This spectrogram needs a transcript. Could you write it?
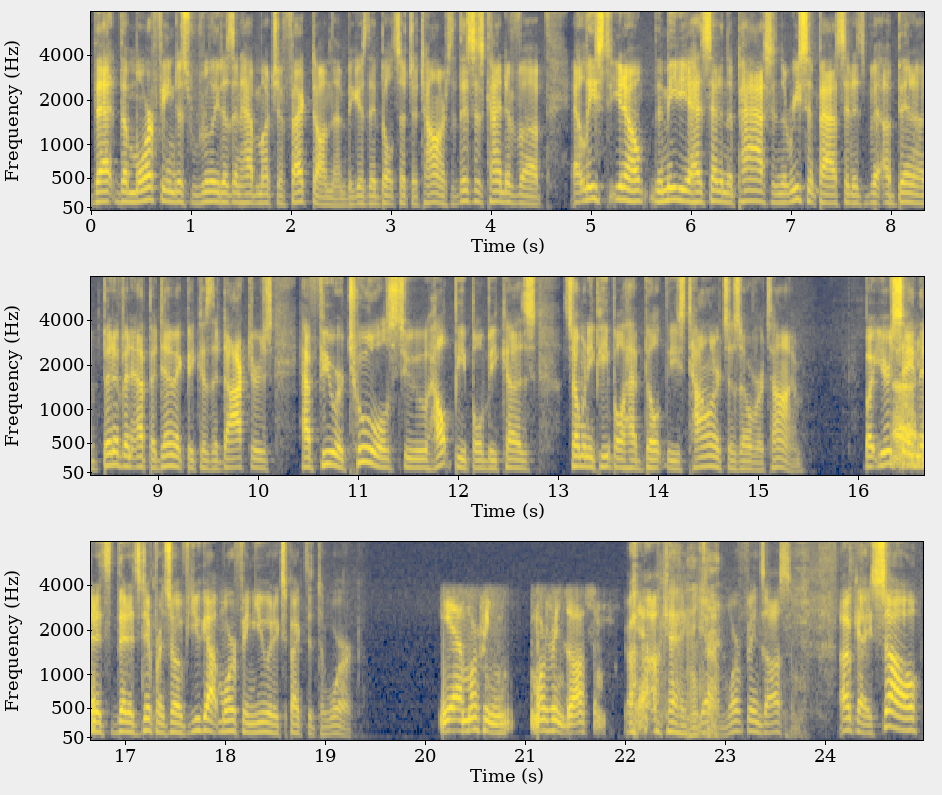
that the morphine just really doesn't have much effect on them because they built such a tolerance. That this is kind of a, at least you know, the media has said in the past, in the recent past, that it's been a, uh, been a bit of an epidemic because the doctors have fewer tools to help people because so many people have built these tolerances over time. But you're saying that it's that it's different. So if you got morphine, you would expect it to work. Yeah, morphine. Morphine's awesome. Yeah. okay. Yeah, morphine's awesome. Okay, so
